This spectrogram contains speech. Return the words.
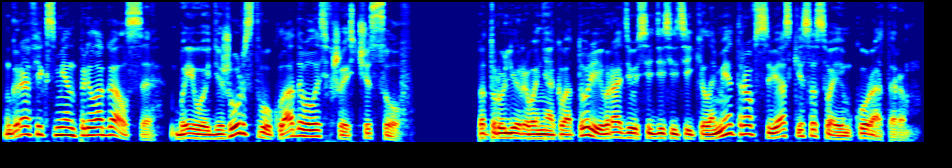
График смен прилагался, боевое дежурство укладывалось в 6 часов. Патрулирование акватории в радиусе 10 километров в связке со своим куратором.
